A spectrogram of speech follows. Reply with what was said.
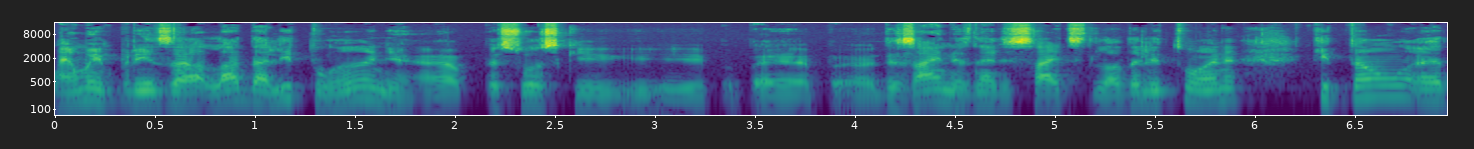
é uma empresa lá da Lituânia, é, pessoas que é, é, designers né, de sites lá da Lituânia que estão é,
